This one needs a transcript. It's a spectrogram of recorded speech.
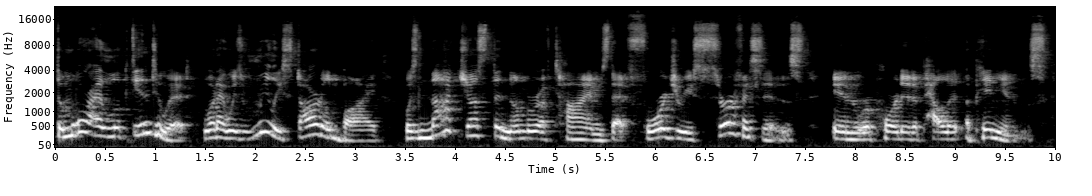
the more I looked into it, what I was really startled by was not just the number of times that forgery surfaces in reported appellate opinions,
